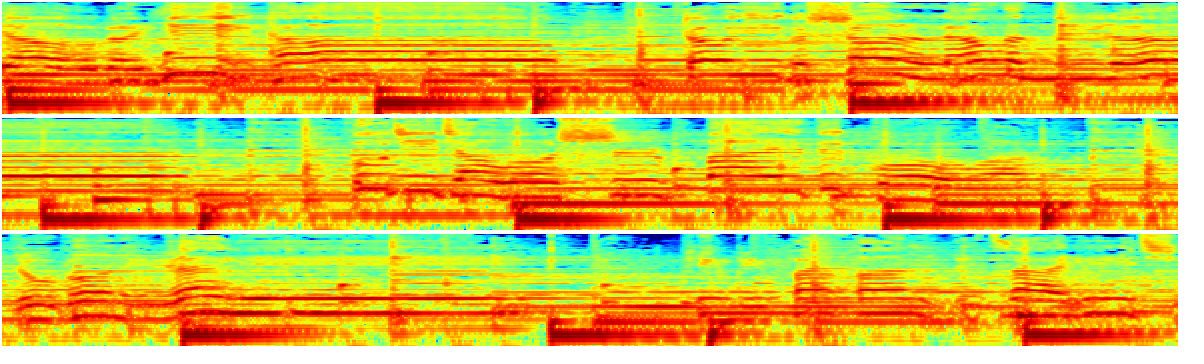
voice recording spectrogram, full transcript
有个依靠，找一个善良的女人，不计较我失败的过往。如果你愿意，平平凡凡的在一起。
